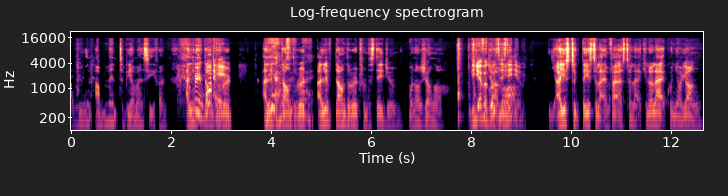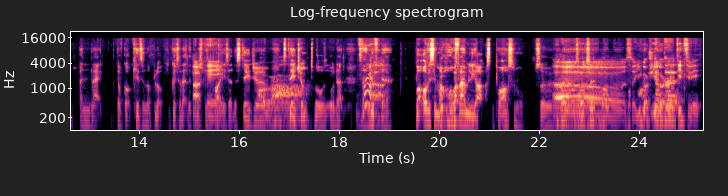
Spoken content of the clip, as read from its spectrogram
I'm meant, I'm meant to be a Man City fan. I lived Wait, down why? the road. I Yeah, lived I'm down the road. why? I lived down the road from the stadium when I was younger. Did you ever Do you go know to the mean? stadium? I used to. They used to like invite us to like you know like when you're young and like they've got kids in the block. You go to like the Christmas Okay. parties at the stadium, Oh, stadium tours, all that. So I lived there. But obviously, my whole what- family are support Arsenal. So Oh, but- so you got you you got the- roped into it.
